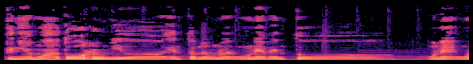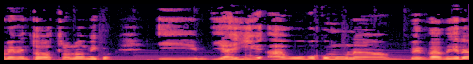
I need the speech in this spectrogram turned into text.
teníamos a todos reunidos en torno a un evento un, e, un evento astronómico. Y, y ahí ah, hubo como una verdadera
